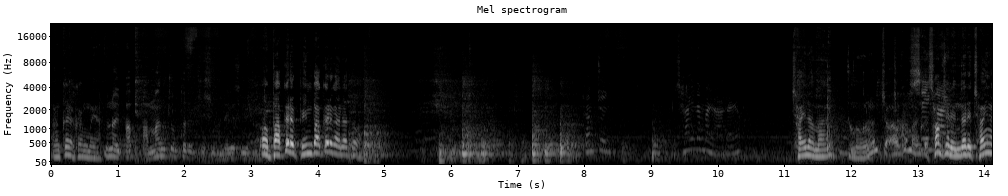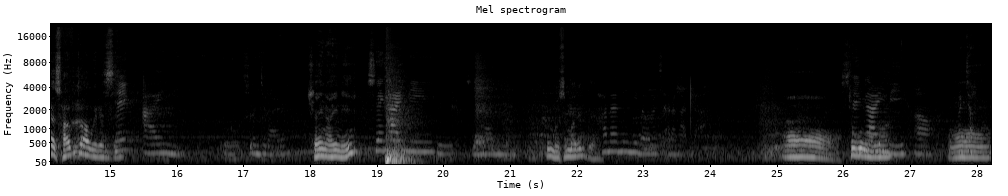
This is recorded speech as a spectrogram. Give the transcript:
안 그래 강모야 누나 밥 밥만 좀 들어주시면 안 되겠습니까? 어 밥그릇 빈 밥그릇 하나 더 삼촌 차이나 말 알아요? 차이나만 뭐는 조금만 삼촌 옛날에 차이나 사업도 하고 이랬는데 생 아이니. 뭔줄 알아요? 쉐인 생아이니. 생아이니. 그 무슨 말인데 하나님이 너를 사랑한다. 어 중국말로 생아이니. 어. 어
